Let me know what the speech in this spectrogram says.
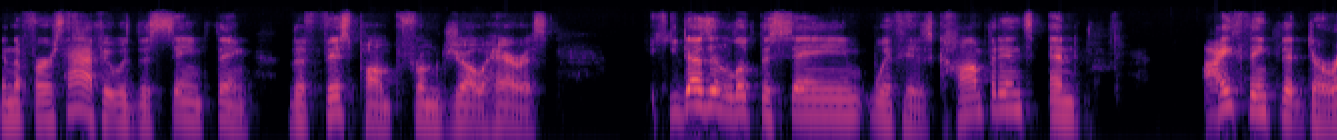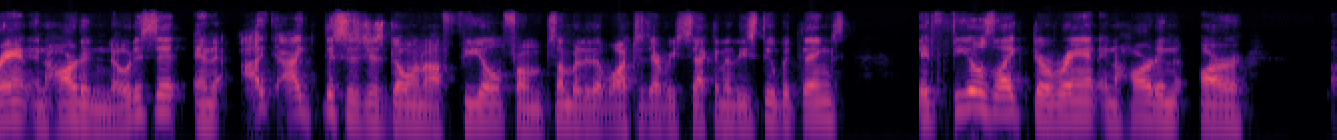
in the first half. It was the same thing. The fist pump from Joe Harris. He doesn't look the same with his confidence and I think that Durant and Harden notice it. And I, I, this is just going off feel from somebody that watches every second of these stupid things. It feels like Durant and Harden are uh,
